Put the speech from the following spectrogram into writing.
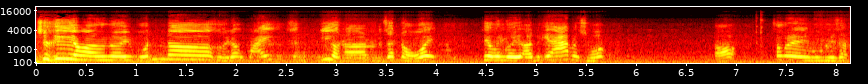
Trước khi mà mọi người muốn uh, khởi động máy như kiểu là giật nổ ấy thì mọi người ấn cái áp này xuống. Đó sau đây mọi người giật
